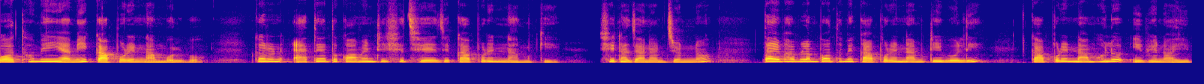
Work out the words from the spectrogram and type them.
প্রথমেই আমি কাপড়ের নাম বলব। কারণ এত এত কমেন্ট এসেছে যে কাপড়ের নাম কি? সেটা জানার জন্য। তাই ভাবলাম প্রথমে কাপড়ের নামটি বলি। কাপড়ের নাম হলো ইভেনয়েভ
